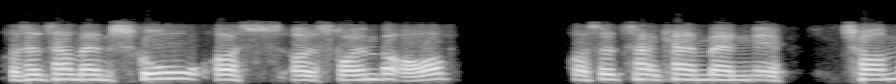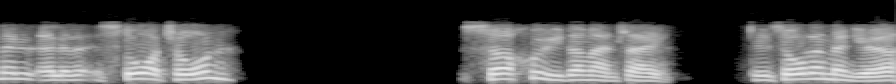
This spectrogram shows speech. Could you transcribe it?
og så tager man sko og, og strømper op, og så tager, kan man øh, tommel, eller stor tone, så skyder man sig. Det er sådan, man gør.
